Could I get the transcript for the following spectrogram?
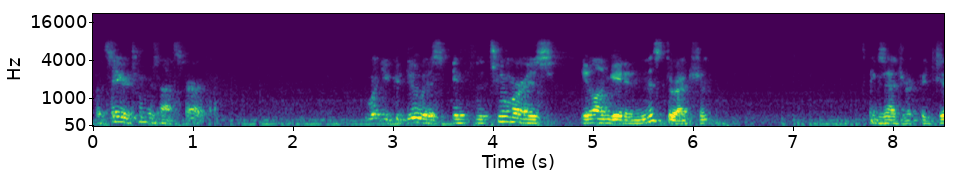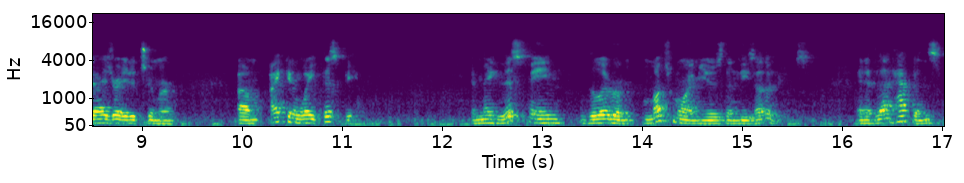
But say your tumor is not spherical. What you could do is, if the tumor is elongated in this direction, exaggerate, exaggerated tumor, um, I can weight this beam and make this beam deliver much more MUs than these other beams. And if that happens,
